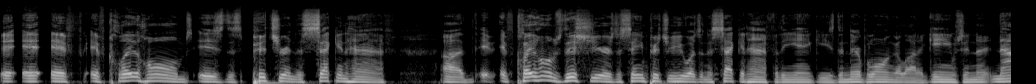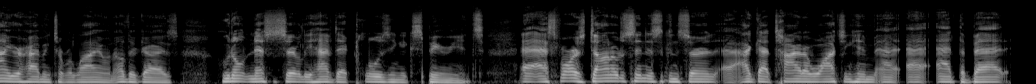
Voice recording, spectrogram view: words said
if if clay holmes is this pitcher in the second half uh, if, if Clay Holmes this year is the same pitcher he was in the second half of the Yankees, then they're blowing a lot of games, and now you're having to rely on other guys who don't necessarily have that closing experience. As far as Donaldson is concerned, I got tired of watching him at, at, at the bat,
